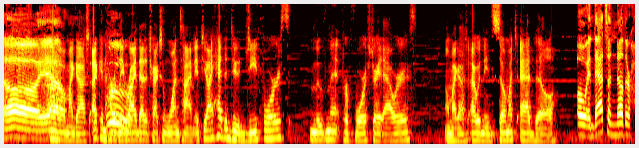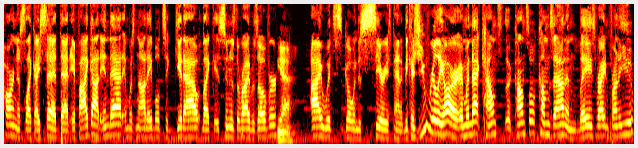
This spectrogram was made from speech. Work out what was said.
Oh yeah, Oh my gosh, I can hardly Ooh. ride that attraction one time. If you, I had to do G-force movement for four straight hours, oh my gosh, I would need so much Advil. Oh, and that's another harness, like I said, that if I got in that and was not able to get out, like as soon as the ride was over, Yeah, I would go into serious panic because you really are. And when that cons- uh, console comes down and lays right in front of you,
